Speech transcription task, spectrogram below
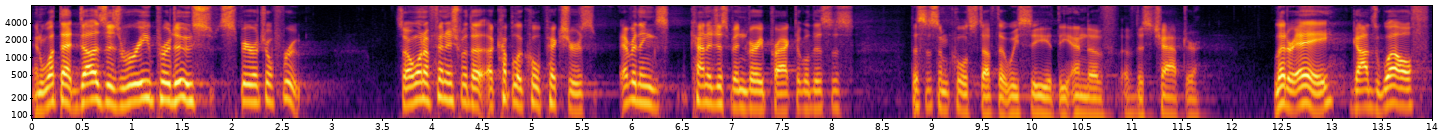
And what that does is reproduce spiritual fruit. So I want to finish with a, a couple of cool pictures. Everything's kind of just been very practical. This is, this is some cool stuff that we see at the end of, of this chapter. Letter A God's wealth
